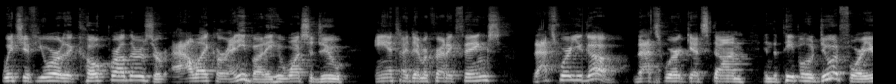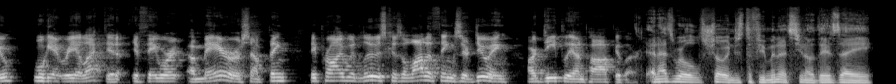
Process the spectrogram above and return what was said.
Which, if you are the Koch brothers or ALEC or anybody who wants to do anti democratic things, that's where you go. That's where it gets done. And the people who do it for you will get reelected. If they were a mayor or something, they probably would lose because a lot of things they're doing are deeply unpopular. And as we'll show in just a few minutes, you know, there's a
